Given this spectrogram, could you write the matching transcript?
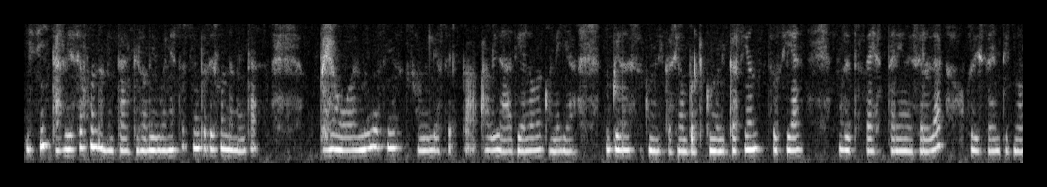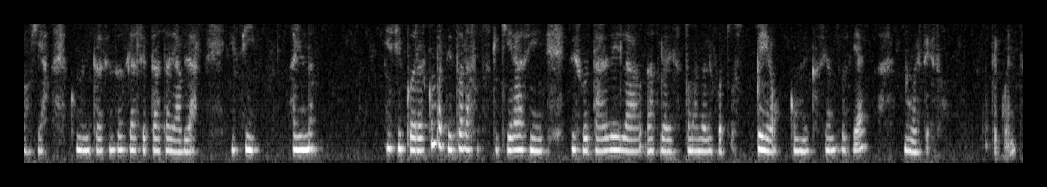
Y sí, tal vez sea fundamental, te lo digo, en estos tiempos es fundamental. Pero al menos tienes a tu familia cerca, habla, dialoga con ella, no pierdas esa comunicación, porque comunicación social no se trata de estar en el celular o de estar en tecnología. Comunicación social se trata de hablar. Y sí, hay una y sí, podrás compartir todas las fotos que quieras y disfrutar de la naturaleza tomándole fotos, pero comunicación social no es eso, te cuenta.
